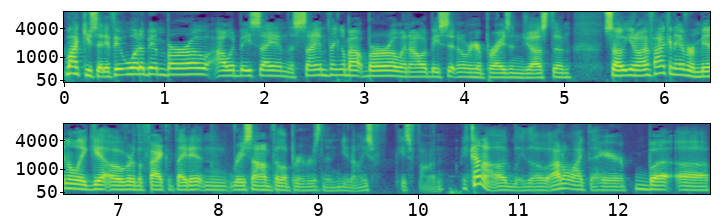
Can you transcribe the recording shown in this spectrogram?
like you said, if it would have been Burrow, I would be saying the same thing about Burrow, and I would be sitting over here praising Justin. So you know, if I can ever mentally get over the fact that they didn't re-sign Philip Rivers, then you know he's he's fine. He's kind of ugly though. I don't like the hair, but uh,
